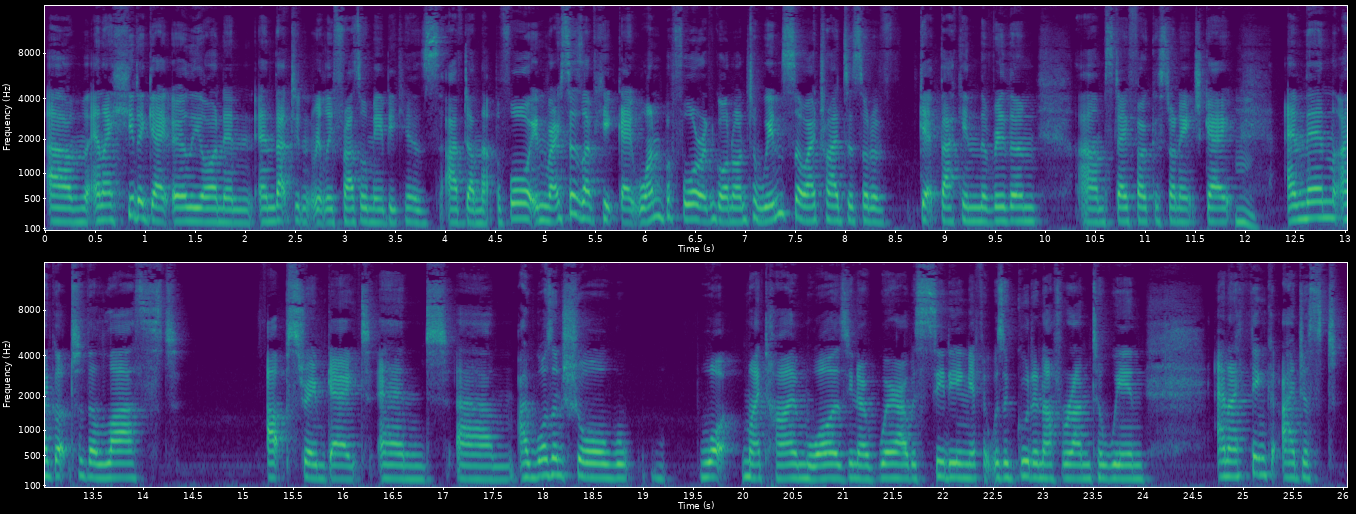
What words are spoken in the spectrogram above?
Um, and I hit a gate early on, and and that didn't really frazzle me because I've done that before in races. I've hit gate one before and gone on to win, so I tried to sort of get back in the rhythm, um, stay focused on each gate, mm. and then I got to the last upstream gate, and um, I wasn't sure w- what my time was, you know, where I was sitting, if it was a good enough run to win. And I think I just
